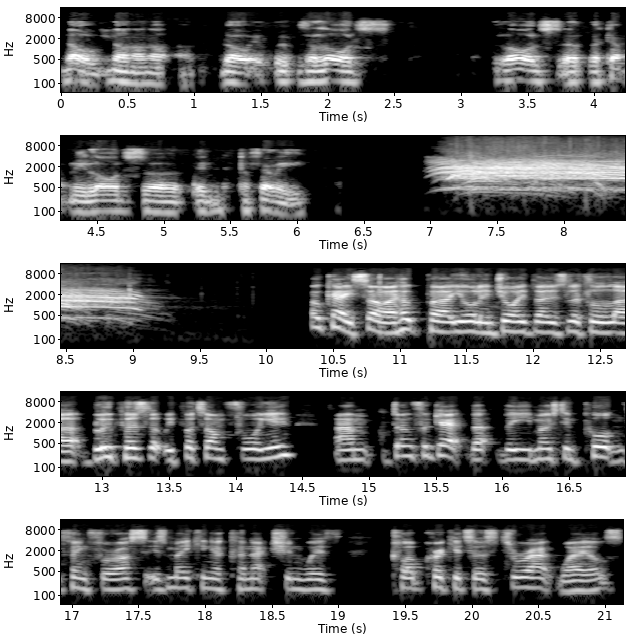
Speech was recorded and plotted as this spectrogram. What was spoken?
No, no, no, no, no. It, it was a Lords, Lords, uh, the company Lords uh, in Caerphilly. Okay, so I hope uh, you all enjoyed those little uh, bloopers that we put on for you. Um, don't forget that the most important thing for us is making a connection with club cricketers throughout Wales.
